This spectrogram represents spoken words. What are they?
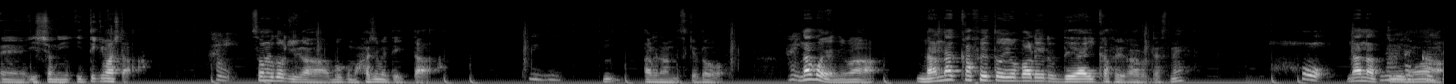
えー一緒に行ってきました。はい。その時が僕も初めて行った、う。ん？あれなんですけど、はい。名古屋には、ナナカフェと呼ばれる出会いカフェがあるんですね。ほう。ナナっていうのは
